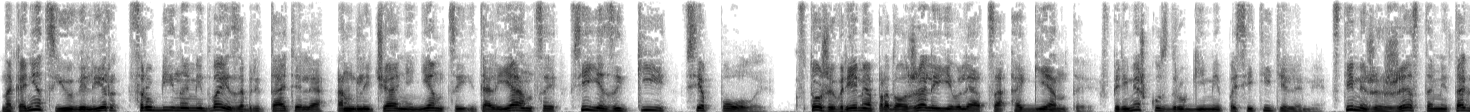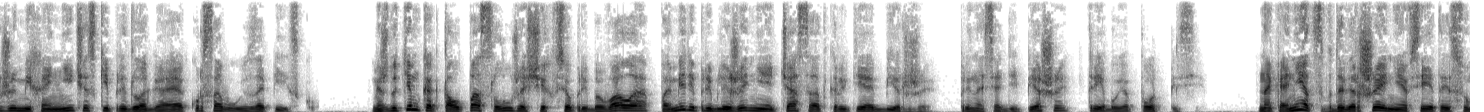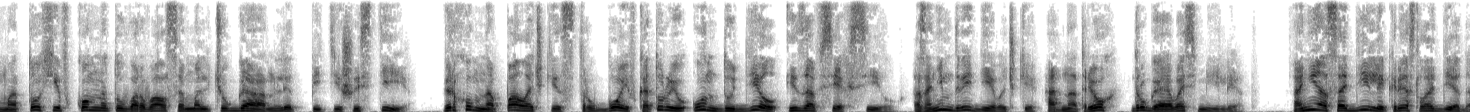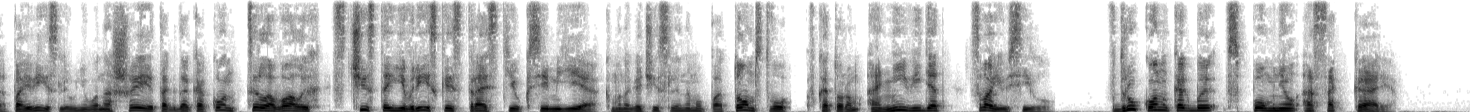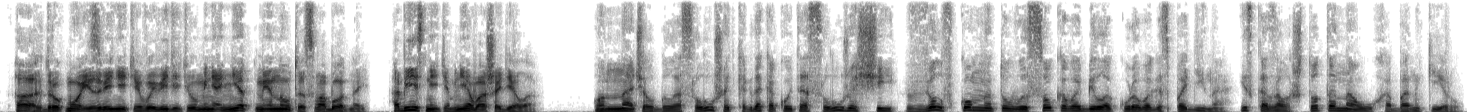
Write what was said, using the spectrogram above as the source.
Наконец, ювелир с рубинами, два изобретателя, англичане, немцы, итальянцы, все языки, все полы. В то же время продолжали являться агенты, вперемешку с другими посетителями, с теми же жестами, также механически предлагая курсовую записку. Между тем, как толпа служащих все прибывала, по мере приближения часа открытия биржи, принося депеши, требуя подписи. Наконец, в довершение всей этой суматохи в комнату ворвался мальчуган лет пяти-шести, верхом на палочке с трубой, в которую он дудел изо всех сил, а за ним две девочки, одна трех, другая восьми лет. Они осадили кресло деда, повисли у него на шее, тогда как он целовал их с чисто еврейской страстью к семье, к многочисленному потомству, в котором они видят свою силу. Вдруг он как бы вспомнил о Саккаре. «Ах, друг мой, извините, вы видите, у меня нет минуты свободной. Объясните мне ваше дело». Он начал было слушать, когда какой-то служащий ввел в комнату высокого белокурого господина и сказал что-то на ухо банкиру.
